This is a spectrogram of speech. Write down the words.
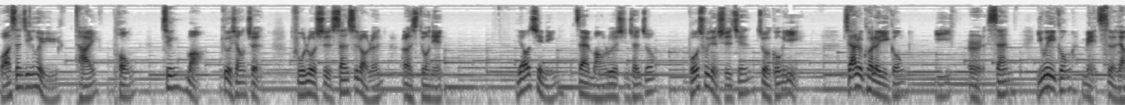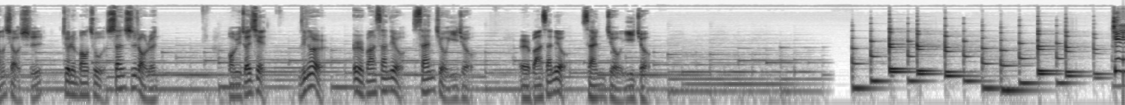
华山金会于台、澎、金、马各乡镇扶弱势三失老人二十多年，邀请您在忙碌的行程中拨出点时间做公益，加入快乐义工，一二三，一位义工每次两小时就能帮助三失老人。报名专线零二二八三六三九一九二八三六三九一九。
